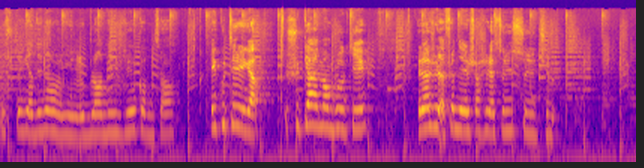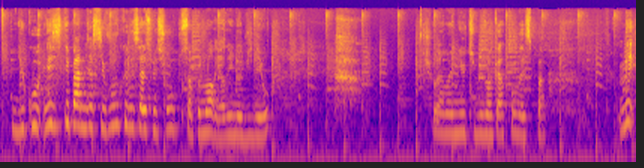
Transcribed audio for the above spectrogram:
de se regarder dans le blanc des yeux comme ça. Écoutez les gars, je suis carrément bloquée. Et là, j'ai la flemme d'aller chercher la solution sur YouTube. Du coup, n'hésitez pas à me dire si vous connaissez la solution, tout simplement regarder une autre vidéo. Je suis vraiment une youtubeuse en carton, n'est-ce pas? Mais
